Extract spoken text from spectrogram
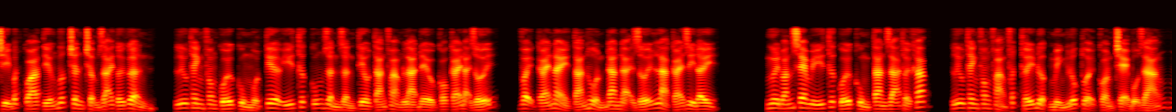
chỉ bất quá tiếng bước chân chậm rãi tới gần, lưu thanh phong cuối cùng một tia ý thức cũng dần dần tiêu tán phạm là đều có cái đại giới, vậy cái này tán hồn đan đại giới là cái gì đây? Ngươi đoán xem ý thức cuối cùng tan rã thời khắc, lưu thanh phong phảng phất thấy được mình lúc tuổi còn trẻ bộ dáng,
